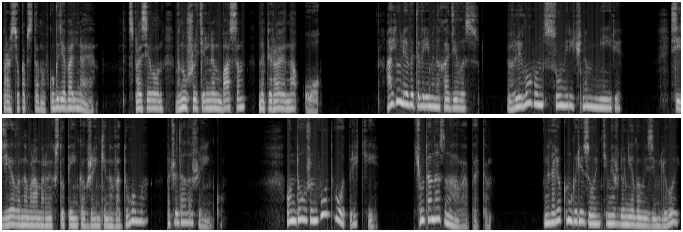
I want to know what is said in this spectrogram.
просек обстановку. «Где больная?» — спросил он внушительным басом, напирая на «О». А Юлия в это время находилась в лиловом сумеречном мире. Сидела на мраморных ступеньках Женькиного дома, поджидала Женьку. Он должен вот-вот прийти. Почему-то она знала об этом. На далеком горизонте между небом и землей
